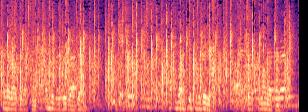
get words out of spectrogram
Go ahead, I'll get up and I'll move the video. Go ahead. I'm going this is the video. Vamos,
